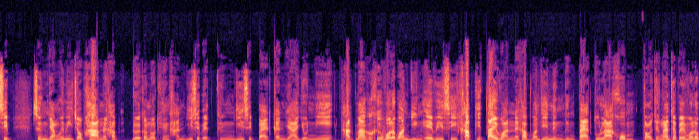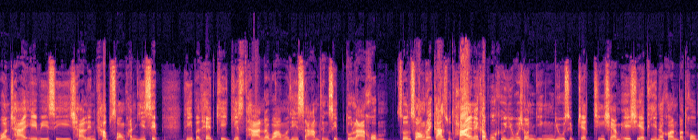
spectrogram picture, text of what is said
2020 ซึ่งยังไม่มีเจ้าภาพนะครับ โดยกำหนดแข่งขัน 21 ถึง 28 กันยายนนี้ ถัดมาก็คือวอลเลย์บอลหญิง AVC ครับที่ไต้หวันนะครับ วันที่ 1 ถึง 8 ตุลาคม ต่อจากนั้นจะเป็นวอลเลย์บอลชาย AVC Challenge Cup 2020 ที่ประเทศคีร์กิสถานระหว่างวันที่ 3 ถึง 10 ตุลาคมส่วน 2 รายการสุดท้ายนะครับก็คือยุวชนหญิง U17 ชิงแชมป์เอเชียที่นครปฐม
